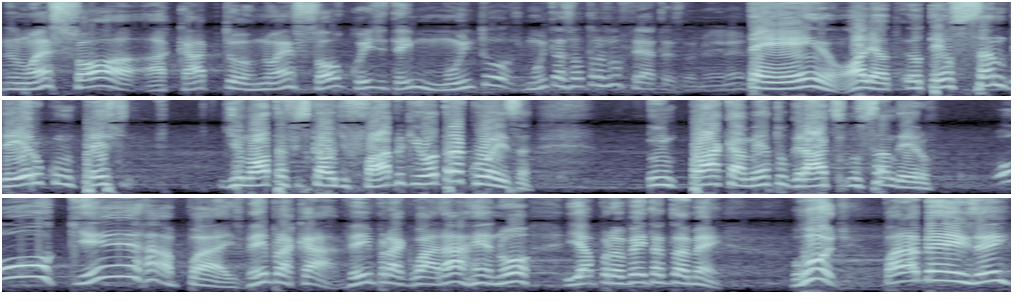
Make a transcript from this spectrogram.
Não é só a Captur, não é só o Quid, tem muito, muitas outras ofertas também, né? Tenho, olha, eu tenho Sandeiro com preço de nota fiscal de fábrica e outra coisa, emplacamento grátis no Sandeiro. O que, rapaz? Vem para cá, vem para Guará Renault e aproveita também. Rude, parabéns, hein?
